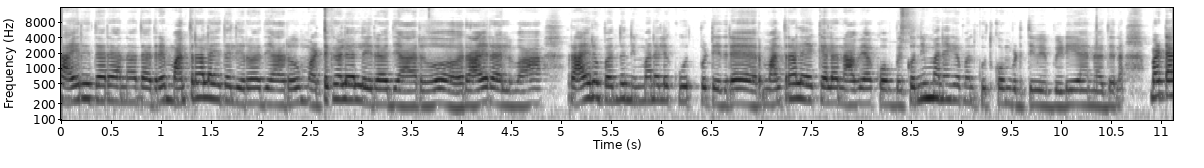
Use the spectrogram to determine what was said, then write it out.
ರಾಯರಿದ್ದಾರೆ ಅನ್ನೋದಾದರೆ ಮಂತ್ರಾಲಯದಲ್ಲಿ ಇರೋದು ಯಾರು? ಮಠಗಳಲ್ಲಿ ಇರೋದು ಯಾರು? ರಾಯರಲ್ವಾ? ರಾಯರು ಬಂದು ನಿಮ್ಮ ಮನೇಲೆ ಕೂತ್ಬಿಟ್ಟಿದ್ರೆ ಮಂತ್ರಾಲಯಕ್ಕೆಲ್ಲ ನಾವು ಯಾಕೆ ಹೋಗಬೇಕು? ನಿಮ್ಮ ಮನೆಗೆ ಬಂದು ಕೂತ್ಕೊಂಡ್ಬಿಡ್ತೀವಿ ಬಿಡಿ ಅನ್ನೋದನ್ನು. ಬಟ್ ಆ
